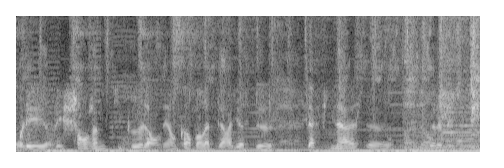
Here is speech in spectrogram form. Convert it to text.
on les on les change un petit peu là on est encore dans la période de d'affinage de, de la musique.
